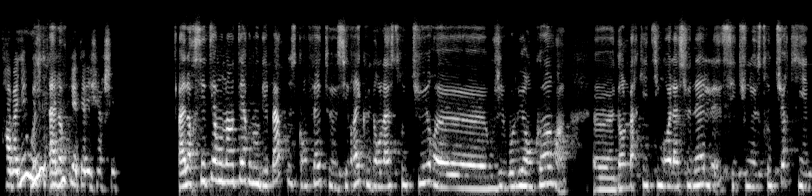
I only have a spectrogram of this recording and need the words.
travaillé ou est-ce que c'est vous qui êtes allé chercher? Alors, c'était en interne au départ, parce qu'en fait, euh, c'est vrai que dans la structure euh, où j'évolue encore, euh, dans le marketing relationnel, c'est une structure qui est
